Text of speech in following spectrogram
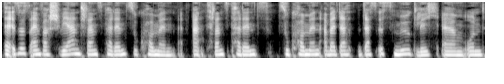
da ist es einfach schwer, an Transparenz zu kommen, an Transparenz zu kommen. Aber das, das ist möglich. Ähm, und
